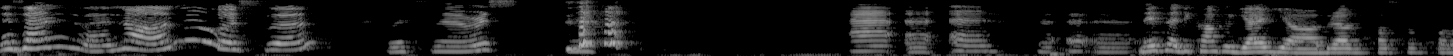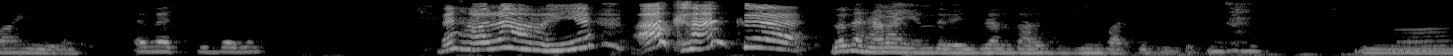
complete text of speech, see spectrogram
E sen ne anlıyorsun? E e. Neyse hadi kanka gel ya biraz pasta falan yiyelim. Evet gidelim. Ben hala iyi. Aa kanka. Zaten hemen yanında böyle biraz daha düzgün fark edildi. Hmm.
